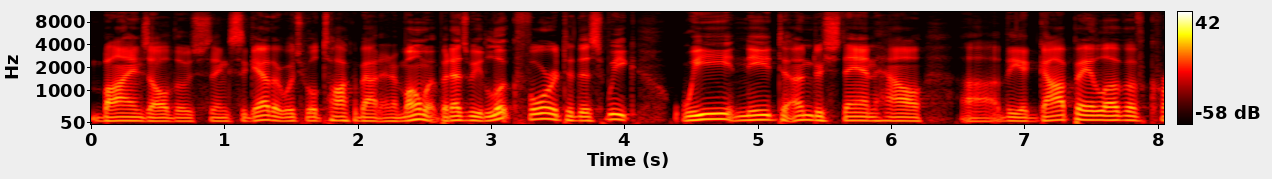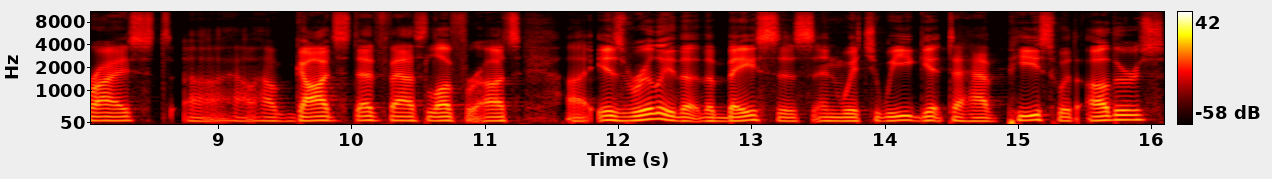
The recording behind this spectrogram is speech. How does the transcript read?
binds all those things together, which we'll talk about in a moment. But as we look forward to this week, we need to understand how uh, the agape love of Christ, uh, how, how God's steadfast love for us uh, is really the, the basis in which we get to have peace with others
